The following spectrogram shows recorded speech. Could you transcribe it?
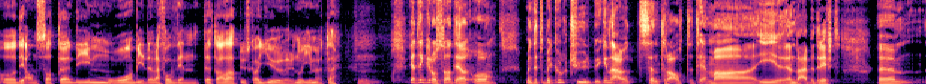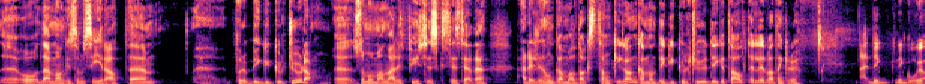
Og de ansatte de må bidra. Det er forventet av deg at du skal gjøre noe i møtet. Mm. Jeg tenker også at jeg, og, Men dette med kulturbygging er jo et sentralt tema i enhver bedrift. Um, og det er mange som sier at um, for å bygge kultur, da, uh, så må man være fysisk til stede. Er det litt sånn gammeldags tankegang? Kan man bygge kultur digitalt, eller hva tenker du? Nei, det, det, går jo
